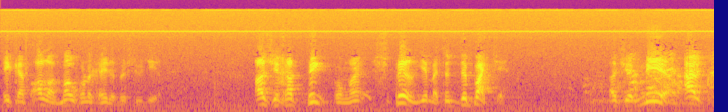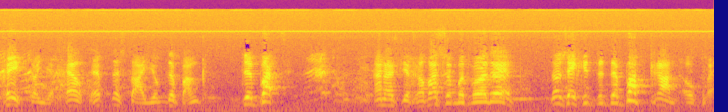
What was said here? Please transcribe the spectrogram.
Ik heb alle mogelijkheden bestudeerd. Als je gaat pingpongen, speel je met een debatje. Als je meer uitgeeft dan je geld hebt, dan sta je op de bank debat. En als je gewassen moet worden, dan zet je de debatkraan open.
